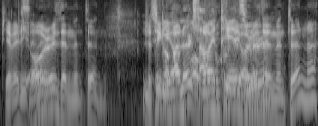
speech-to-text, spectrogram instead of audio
puis il y avait les. Oilers d'Edmonton. Je sais qu'on parle, ça va être beaucoup très des Oilers dur. d'Edmonton, là,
